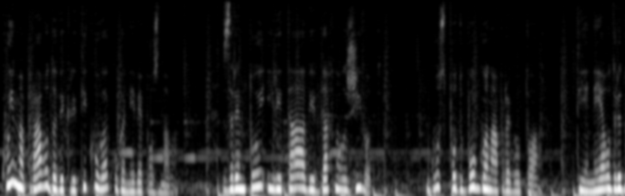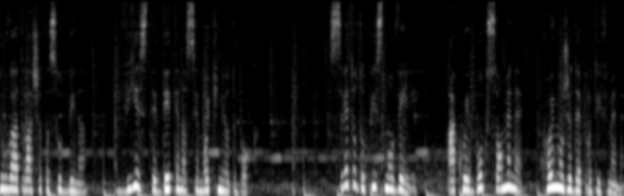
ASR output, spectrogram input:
кој има право да ве критикува кога не ве познава? зрем тој или таа ви вдахнал живот, Господ Бог го направил тоа. Тие не ја одредуваат вашата судбина. Вие сте дете на семоќниот Бог. Светото писмо вели, ако е Бог со мене, кој може да е против мене?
